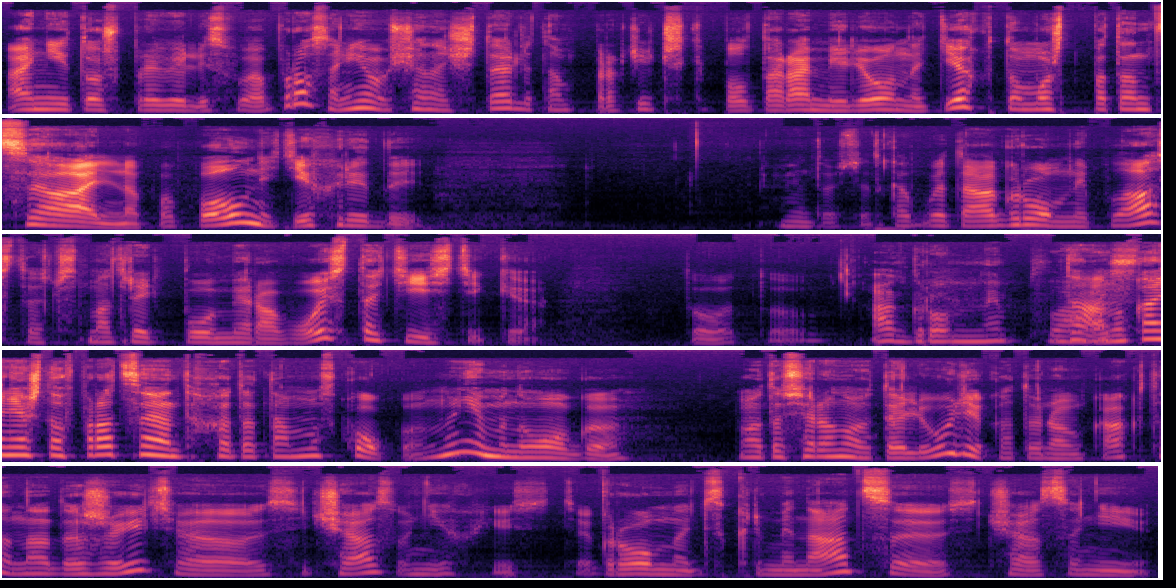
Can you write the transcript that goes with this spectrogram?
Они тоже провели свой опрос, они вообще насчитали там практически полтора миллиона тех, кто может потенциально пополнить их ряды. Ну, то есть это как бы это огромный пласт, если смотреть по мировой статистике, то, то... Огромный пласт. Да, ну, конечно, в процентах это там, ну, сколько? Ну, немного. Но это все равно это люди, которым как-то надо жить. А сейчас у них есть огромная дискриминация. Сейчас они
